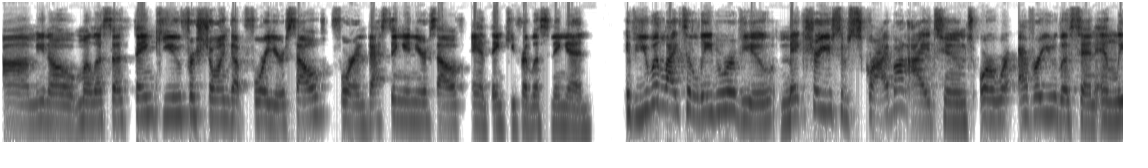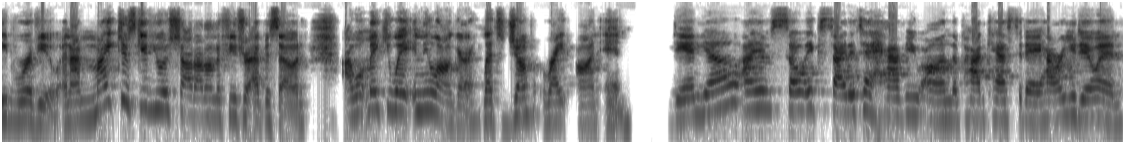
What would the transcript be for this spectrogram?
um, you know melissa thank you for showing up for yourself for investing in yourself and thank you for listening in If you would like to leave a review, make sure you subscribe on iTunes or wherever you listen and leave a review. And I might just give you a shout out on a future episode. I won't make you wait any longer. Let's jump right on in. Danielle, I am so excited to have you on the podcast today. How are you doing?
